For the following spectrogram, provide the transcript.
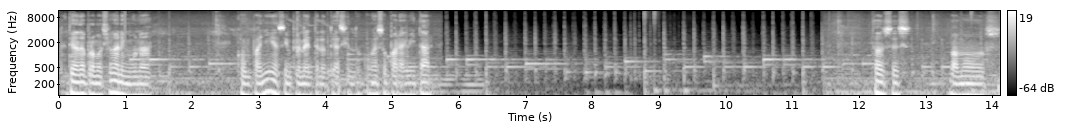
No estoy dando promoción a ninguna compañía, simplemente lo estoy haciendo con eso para evitar entonces vamos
